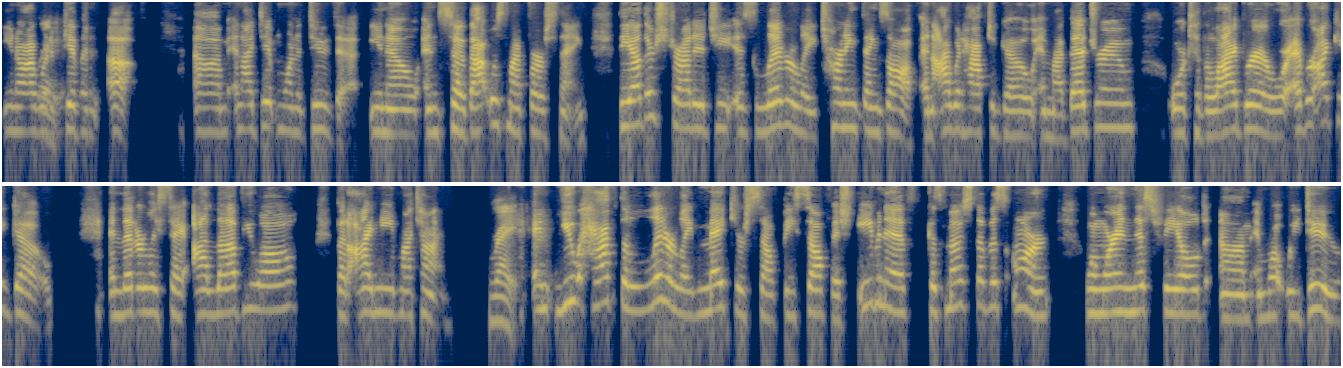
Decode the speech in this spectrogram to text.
you know i would have right. given up um, and I didn't want to do that, you know. And so that was my first thing. The other strategy is literally turning things off, and I would have to go in my bedroom or to the library or wherever I could go and literally say, I love you all, but I need my time. Right. And you have to literally make yourself be selfish, even if, because most of us aren't when we're in this field um, and what we do.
